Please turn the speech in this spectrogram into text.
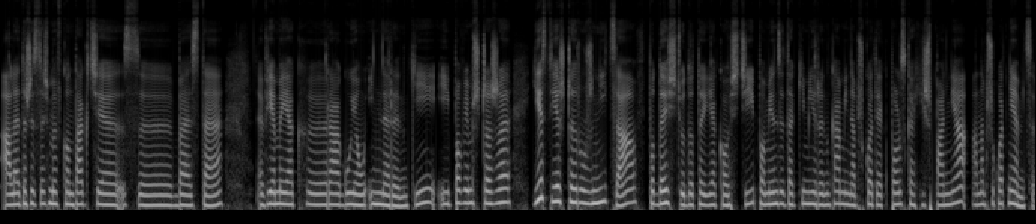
ale też jesteśmy w kontakcie z BST, wiemy jak reagują inne rynki i powiem szczerze, jest jeszcze różnica w podejściu do tej jakości pomiędzy takimi rynkami na przykład jak Polska, Hiszpania, a na przykład Niemcy.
